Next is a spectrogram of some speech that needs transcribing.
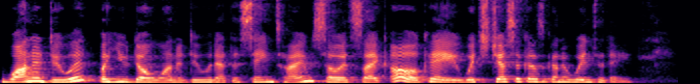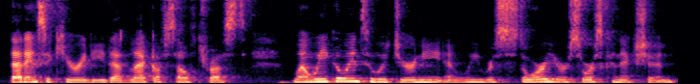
want to do it, but you don't want to do it at the same time. So it's like, oh, okay, which Jessica is going to win today? That insecurity, that lack of self trust. When we go into a journey and we restore your source connection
